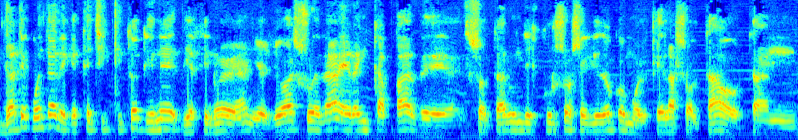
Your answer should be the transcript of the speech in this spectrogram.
date cuenta de que este chiquito tiene 19 años. Yo a su edad era incapaz de soltar un discurso seguido como el que él ha soltado, tan,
